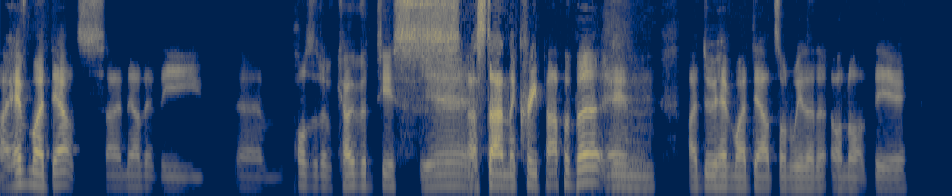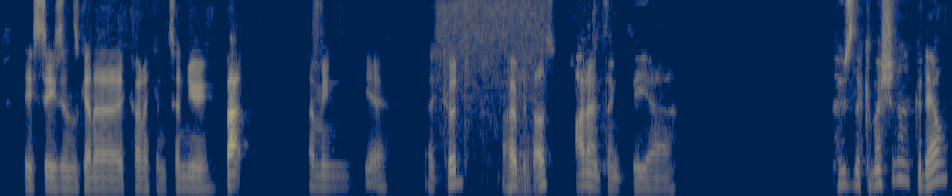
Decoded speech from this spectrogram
I have my doubts uh, now that the um, positive COVID tests Yeah. are starting to creep up a bit, and I do have my doubts on whether or not their their season's going to kind of continue. But I mean, yeah, it could. I hope it does. I don't think the uh, who's the commissioner? Goodell.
